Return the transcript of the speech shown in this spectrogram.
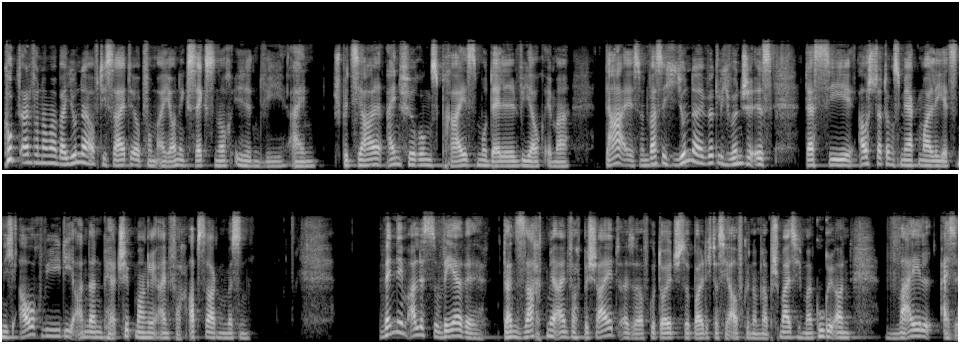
Guckt einfach nochmal bei Hyundai auf die Seite, ob vom Ionic 6 noch irgendwie ein Spezial-Einführungspreismodell, wie auch immer, da ist. Und was ich Hyundai wirklich wünsche, ist, dass sie Ausstattungsmerkmale jetzt nicht auch wie die anderen per Chipmangel einfach absagen müssen, Wenn dem alles so wäre, dann sagt mir einfach Bescheid. Also auf gut Deutsch, sobald ich das hier aufgenommen habe, schmeiße ich mal Google an, weil, also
